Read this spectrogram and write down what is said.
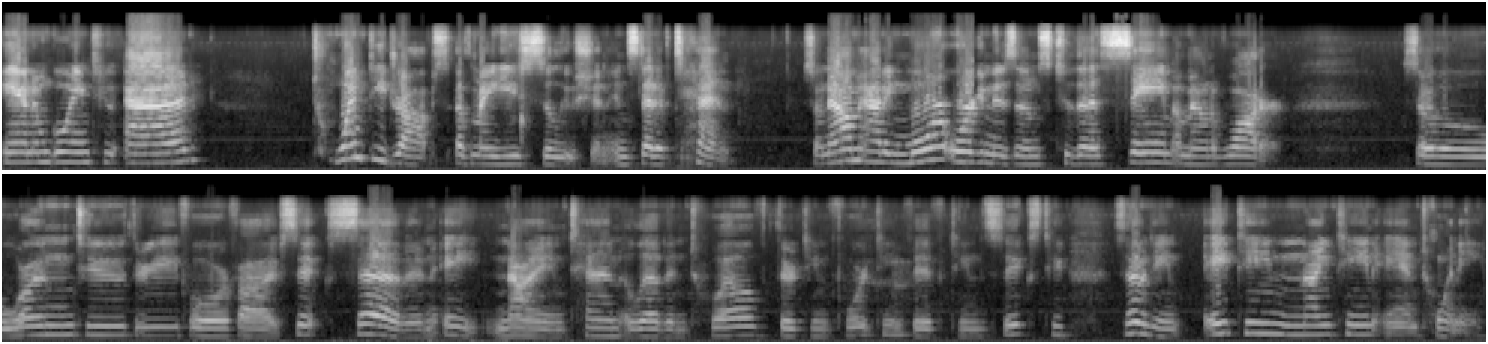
and I'm going to add 20 drops of my yeast solution instead of 10. So now I'm adding more organisms to the same amount of water. So 1, 2, 3, 4, 5, 6, 7, 8, 9, 10, 11, 12, 13, 14, 15, 16, 17, 18, 19, and 20.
